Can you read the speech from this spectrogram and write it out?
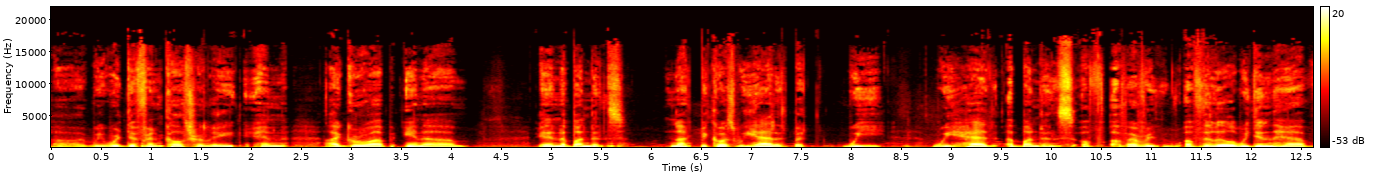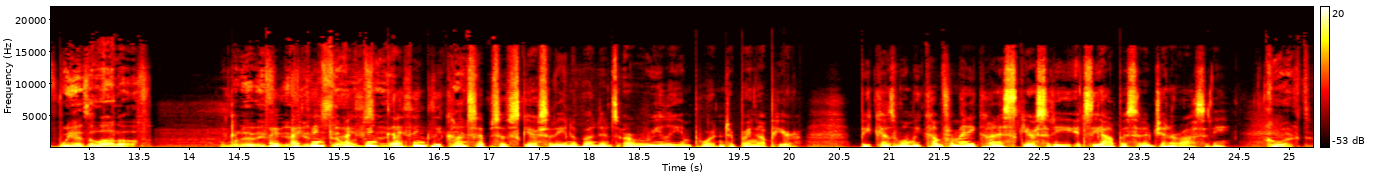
Uh, we were different culturally, and I grew up in a in abundance, not because we had it, but we we had abundance of, of every of the little we didn't have. We had a lot of. If, I, if I think I think saying. I think the concepts of scarcity and abundance are really important to bring up here, because when we come from any kind of scarcity, it's the opposite of generosity, correct.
